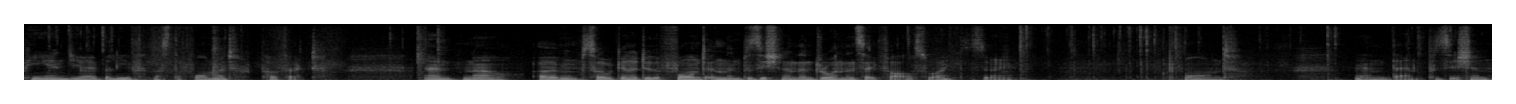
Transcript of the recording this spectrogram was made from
png i believe. That's the format. Perfect. And now um, so we're going to do the font and then position and then draw and then save files right? So font and then position.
